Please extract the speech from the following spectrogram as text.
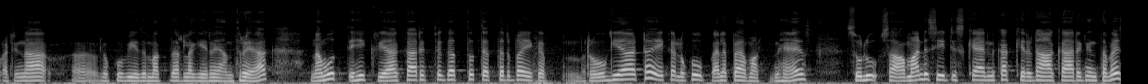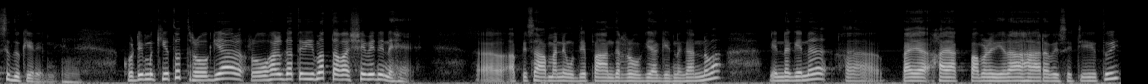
වටිනා ලොකු වීදමක් දරලා ගෙන යන්ත්‍රයක්. නමුත් එහි ක්‍රියාකාරිත්ව ගත්තොත් ඇත්තට බ එක රෝගයාට ඒක ලොකු පැලපෑමක් නැහැ. සුළු සාමාන්‍ය සීටි ස්කෑන් එකක් කෙරෙන ආකාරකින් තමයි සිදු කෙරෙන්නේ. කොටිම කියතොත් රෝගයා රෝහල් ගතවීමත් අවශ්‍ය වෙන නැහැ. අපි සාමාන්‍ය උදේ පාන්දර රෝගයා ගෙන්න්න ගන්නවා. ගෙන්න්නගෙන පැය හයක් පමණ නිරාහාරව සිටිය යුතුයි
